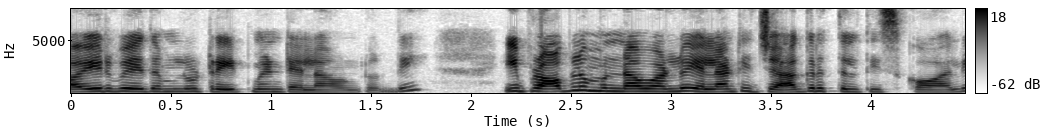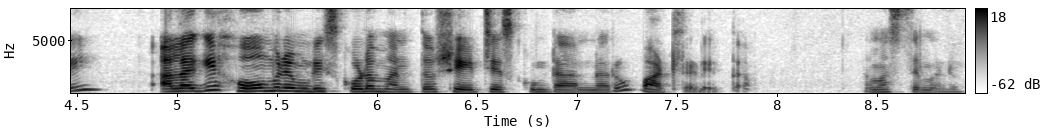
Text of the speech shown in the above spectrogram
ఆయుర్వేదంలో ట్రీట్మెంట్ ఎలా ఉంటుంది? ఈ ప్రాబ్లం ఉన్న వాళ్ళు ఎలాంటి జాగ్రత్తలు తీసుకోవాలి? అలాగే హోమ్ రెమెడీస్ కూడా మనతో షేర్ చేసుకుంటా అన్నారు. మాట్లాడేద్దాం. నమస్తే మేడం.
